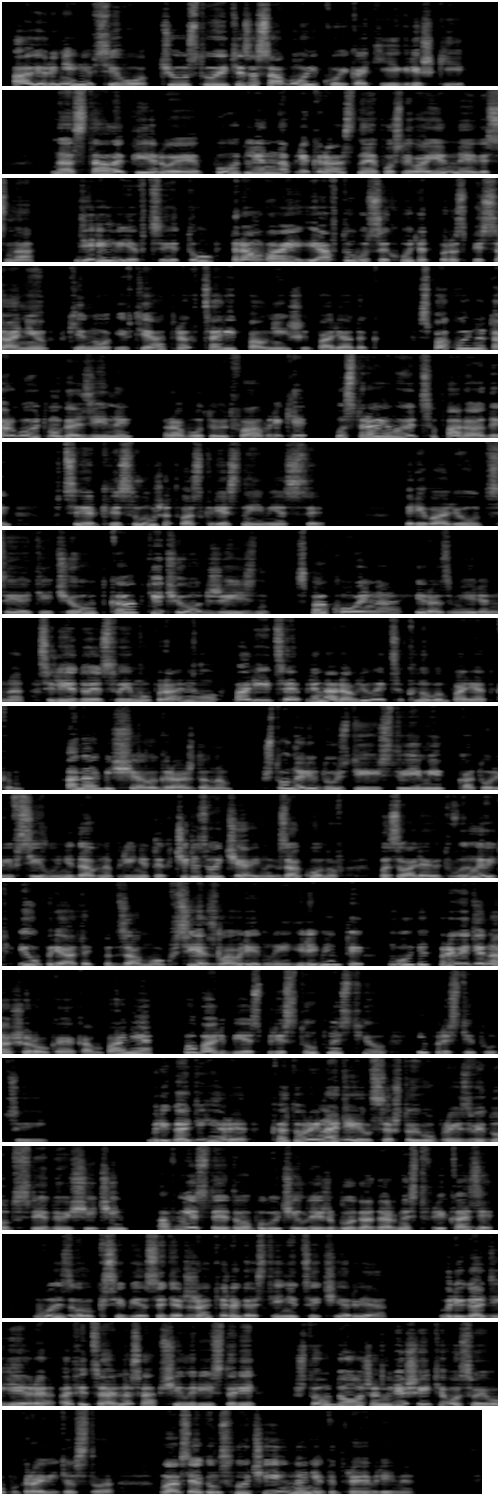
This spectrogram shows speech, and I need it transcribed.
а вернее всего чувствуете за собой кое-какие грешки». Настала первая, подлинно прекрасная послевоенная весна, Деревья в цвету, трамваи и автобусы ходят по расписанию, в кино и в театрах царит полнейший порядок. Спокойно торгуют магазины, работают фабрики, устраиваются парады, в церкви служат воскресные мессы. Революция течет, как течет жизнь, спокойно и размеренно. Следуя своему правилу, полиция приноравливается к новым порядкам. Она обещала гражданам, что наряду с действиями, которые в силу недавно принятых чрезвычайных законов позволяют выловить и упрятать под замок все зловредные элементы, будет проведена широкая кампания по борьбе с преступностью и проституцией. Бригадьеры, который надеялся, что его произведут в следующий чин, а вместо этого получил лишь благодарность в приказе, вызвал к себе содержателя гостиницы «Червия». Бригадьера официально сообщил Ристори, что должен лишить его своего покровительства, во всяком случае, на некоторое время.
